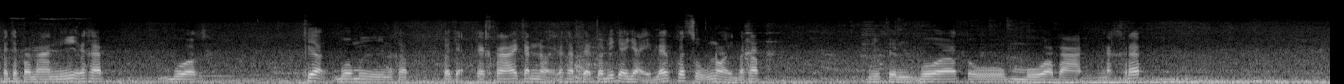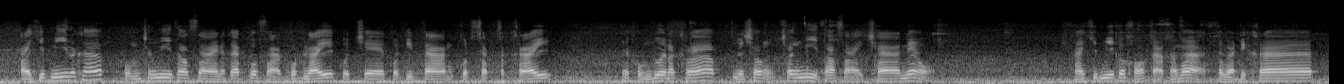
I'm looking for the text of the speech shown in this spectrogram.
ก็จะประมาณนี้นะครับ บัวเครื่องบัวมือนะครับ ก็จะคล้ายๆกันหน่อยนะครับ แต่ตัวนี้จะใหญ่แล้วก็สูงหน่อยนะครับนี่เป็นบัวตูมบัวบานนะครับถ่ายคลิปนี้นะครับ ผมช่างมีท่าทรายนะครับ ก็ฝากกดไลค์กดแชร์กดติดตามกด subscribe ให้ผมด้วยนะครับ ในช่องช่างมีท่าทรายชาแนลถ่ายคลิปนี้ก็ขอกล่าวคำว่า สวัสดีครับ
